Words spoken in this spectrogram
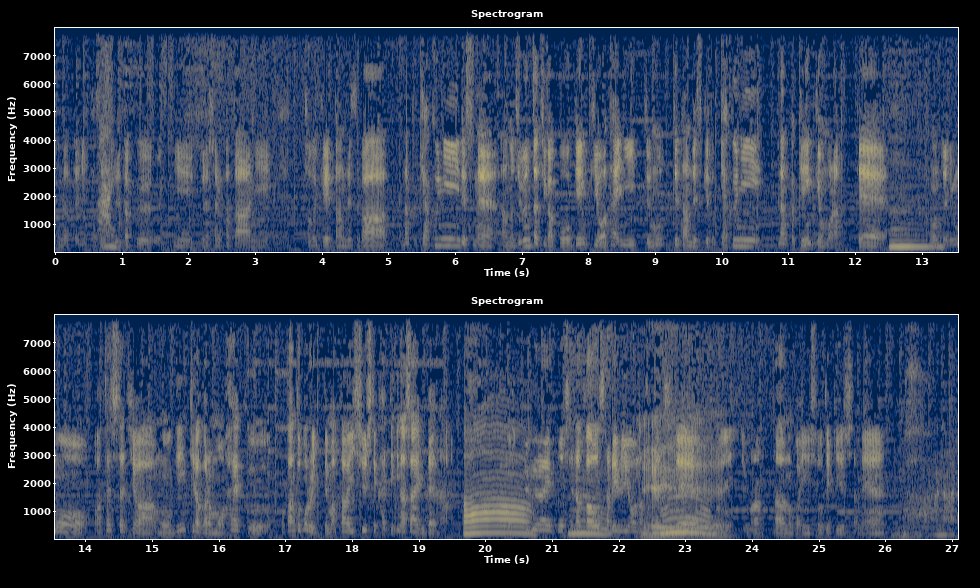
さんだったり、仮設住宅にいらっしゃる方に届けたんですが、なんか逆にですね、あの自分たちがこう元気を与えにって思ってたんですけど、逆になんか元気をもらって、本当にもう私たちはもう元気だからもう早く他のところ行ってまた一周して帰ってきなさいみたいなあそれぐらいこう背中を押されるような形でうん応援してもらったのが印象的でしたね。あーなる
